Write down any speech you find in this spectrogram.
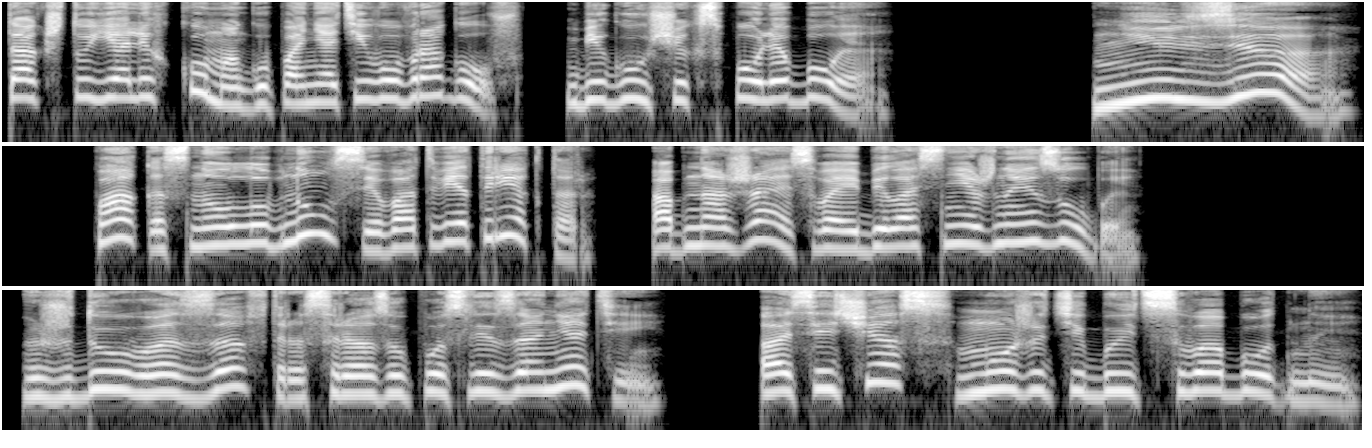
так что я легко могу понять его врагов, бегущих с поля боя. «Нельзя!» Пакостно улыбнулся в ответ ректор, обнажая свои белоснежные зубы. «Жду вас завтра сразу после занятий, а сейчас можете быть свободны».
